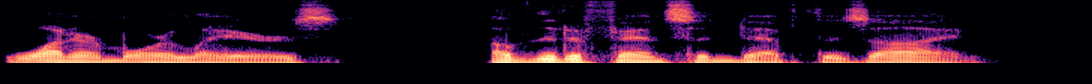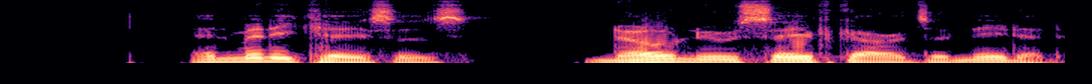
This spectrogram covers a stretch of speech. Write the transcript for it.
one or more layers of the defense in depth design. In many cases, no new safeguards are needed.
